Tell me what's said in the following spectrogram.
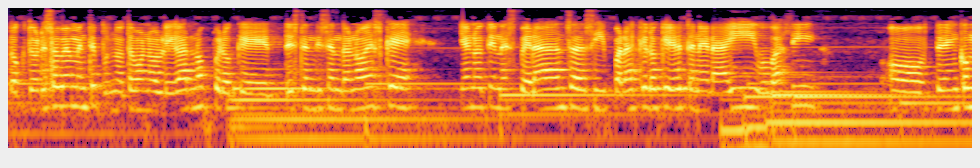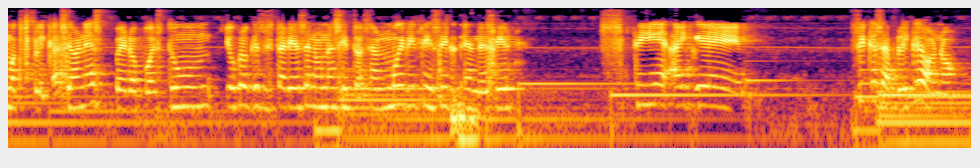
doctores, obviamente pues no te van a obligar, ¿no? Pero que te estén diciendo, no, es que ya no tiene esperanzas y para qué lo quiere tener ahí o así o te den como explicaciones, pero pues tú yo creo que si estarías en una situación muy difícil en decir si hay que sí que se aplique o no.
